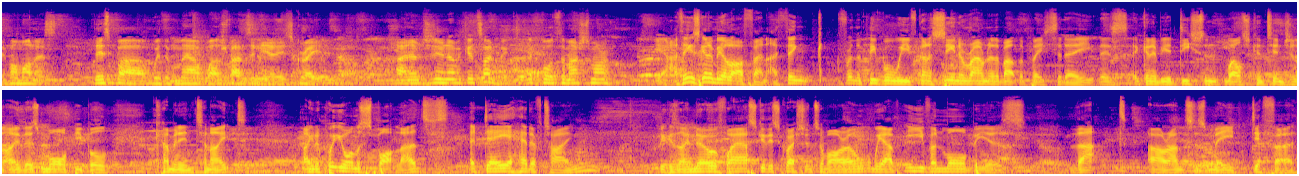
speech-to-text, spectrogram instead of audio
if I'm honest. This bar with the male Welsh fans in here is great. And I'm just going to have a good time. Look forward to the match tomorrow. Yeah, I think it's going to be a lot of fun. I think from the people we've kind of seen around and about the place today, there's going to be a decent Welsh contingent. I there's more people coming in tonight. I'm going to put you on the spot, lads, a day ahead of time, because I know if I ask you this question tomorrow we have even more beers, that our answers may differ.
